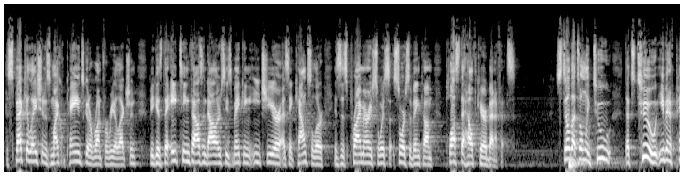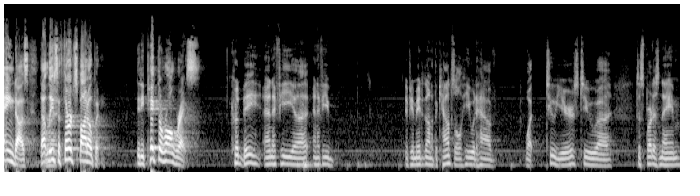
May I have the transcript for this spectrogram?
The speculation is Michael Payne's going to run for reelection because the $18,000 he's making each year as a counselor is his primary source, source of income, plus the health care benefits. Still, that's only two. That's two, even if Payne does. That leaves a third spot open. Did he pick the wrong race? Could be, and if he uh, and if he if he made it onto the council, he would have two years to uh, to spread his name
